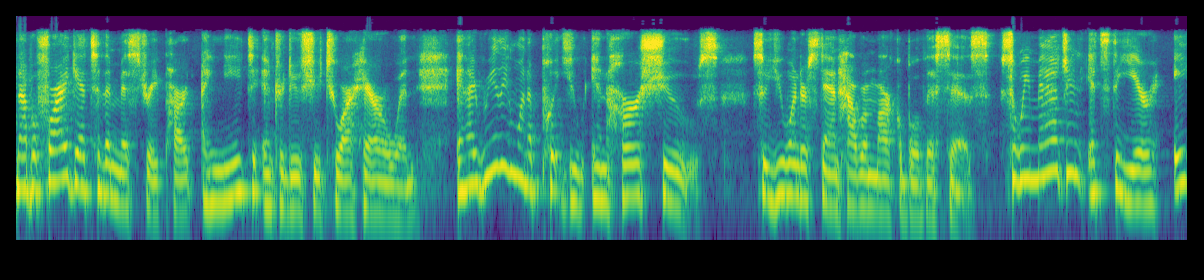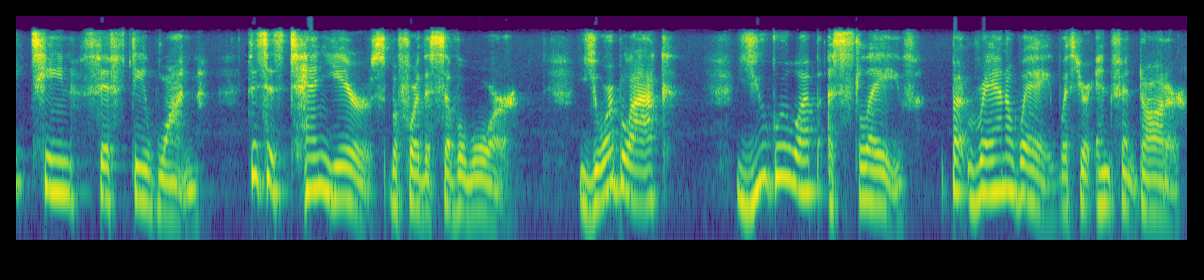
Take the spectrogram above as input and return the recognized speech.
Now, before I get to the mystery part, I need to introduce you to our heroine. And I really want to put you in her shoes so you understand how remarkable this is. So imagine it's the year 1851. This is 10 years before the Civil War. You're black. You grew up a slave, but ran away with your infant daughter.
